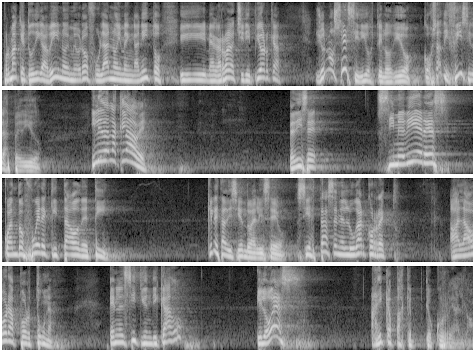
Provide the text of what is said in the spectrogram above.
Por más que tú digas, vino y me oró fulano y menganito y me agarró la chiripiorca, yo no sé si Dios te lo dio. Cosa difícil has pedido. Y le da la clave. Le dice, si me vieres cuando fuere quitado de ti. ¿Qué le está diciendo a Eliseo? Si estás en el lugar correcto, a la hora oportuna, en el sitio indicado, y lo es, ahí capaz que te ocurre algo.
